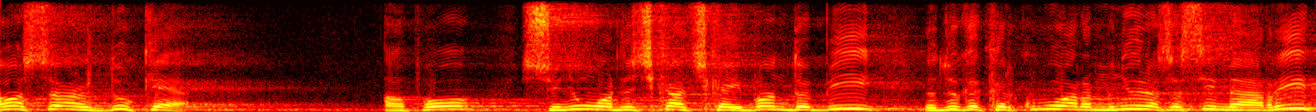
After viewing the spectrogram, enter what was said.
Ose është duke apo synuar diçka çka i bën dobi dhe duke kërkuar mënyra se si me arrit,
